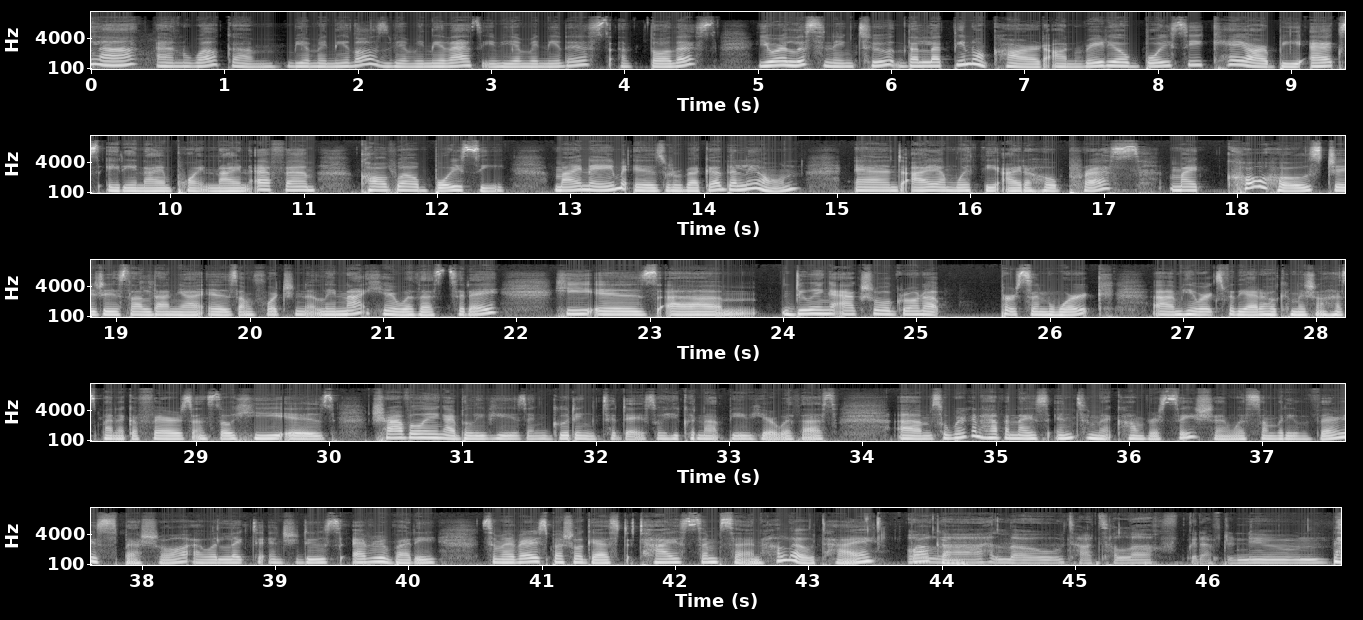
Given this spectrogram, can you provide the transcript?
Hola and welcome. Bienvenidos, bienvenidas y bienvenidas a todas. You are listening to The Latino Card on Radio Boise KRBX 89.9 FM, Caldwell, Boise. My name is Rebecca De Leon and I am with the Idaho Press. My co host, JJ Saldana, is unfortunately not here with us today. He is um, doing actual grown up person work. Um, he works for the Idaho Commission on Hispanic Affairs, and so he is traveling. I believe he is in Gooding today, so he could not be here with us. Um, so we're going to have a nice, intimate conversation with somebody very special. I would like to introduce everybody to my very special guest, Tai Simpson. Hello, Tai. Welcome. Hola, hello, tatalach. Good afternoon.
